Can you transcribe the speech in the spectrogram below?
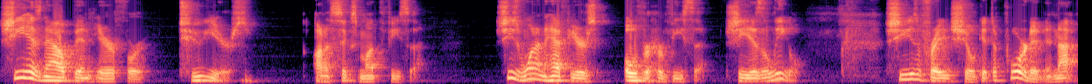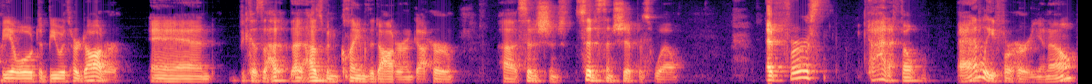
She has now been here for two years on a six month visa. She's one and a half years over her visa. She is illegal. She is afraid she'll get deported and not be able to be with her daughter. And because the, the husband claimed the daughter and got her uh, citizenship as well. At first, God, I felt badly for her, you know?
